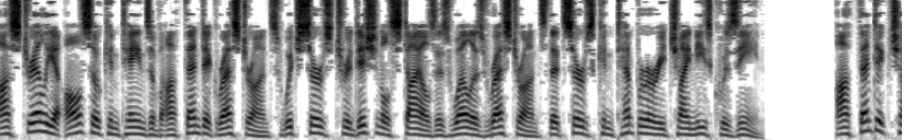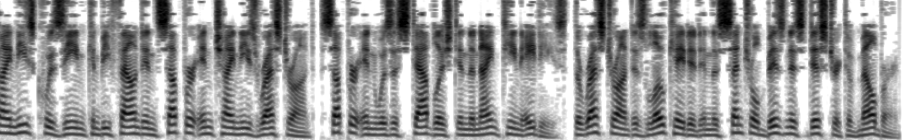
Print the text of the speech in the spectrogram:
Australia also contains of authentic restaurants which serves traditional styles as well as restaurants that serves contemporary Chinese cuisine. Authentic Chinese cuisine can be found in Supper Inn Chinese restaurant. Supper Inn was established in the 1980s. The restaurant is located in the central business district of Melbourne.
